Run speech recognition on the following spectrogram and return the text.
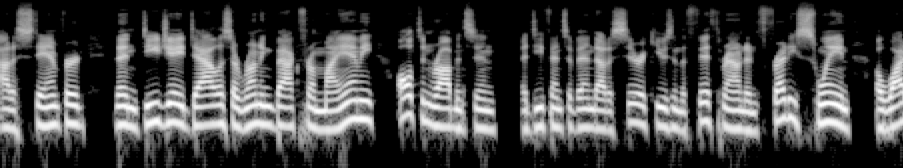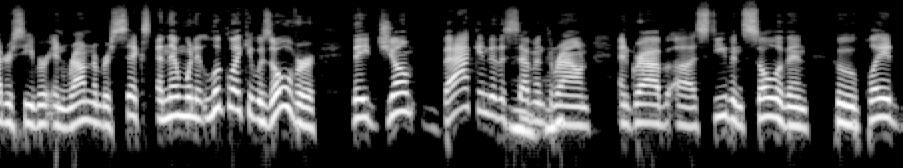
out of Stanford. Then DeeJay Dallas, a running back from Miami. Alton Robinson, a defensive end out of Syracuse in the fifth round, and Freddie Swain, a wide receiver in round number six. And then when it looked like it was over, they jump back into the 7th Mhm. round and grab uh, Stephen Sullivan, who played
